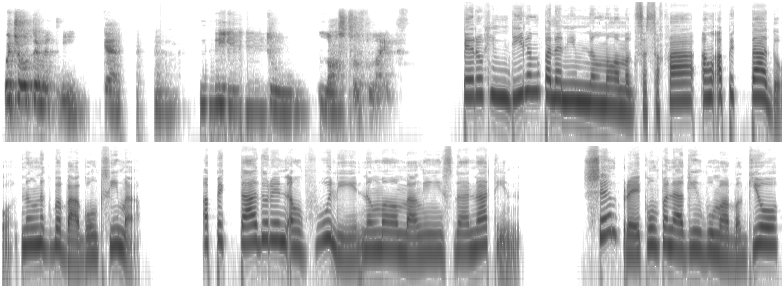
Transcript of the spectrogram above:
which ultimately can lead to loss of life. Pero hindi lang pananim ng mga magsasaka ang apektado ng nagbabagong klima. Apektado rin ang huli ng mga mangingisda natin. Siyempre, kung palaging bumabagyo,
